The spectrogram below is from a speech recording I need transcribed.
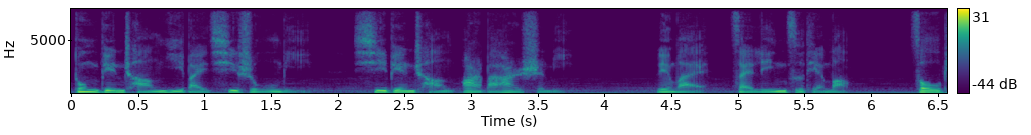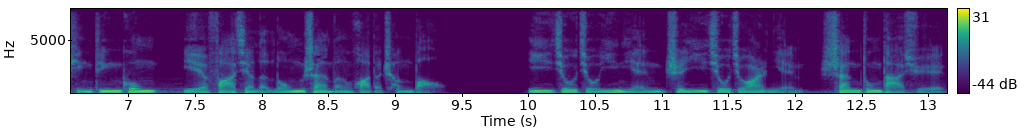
东边长一百七十五米，西边长二百二十米。另外，在临淄田望、邹平丁宫也发现了龙山文化的城堡。一九九一年至一九九二年，山东大学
